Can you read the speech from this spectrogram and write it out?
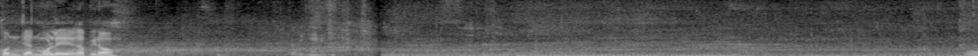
พ่นยันโมเล่ครับพี่น้อง ก็ไปแห้ง โอ้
